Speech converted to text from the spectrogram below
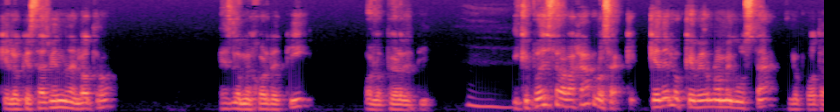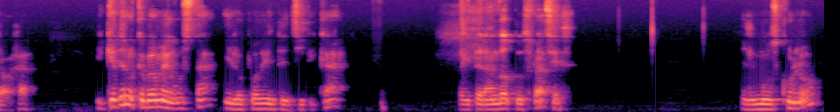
que lo que estás viendo en el otro es lo mejor de ti o lo peor de ti. Mm. Y que puedes trabajarlo. O sea, ¿qué de lo que veo no me gusta? Lo puedo trabajar. ¿Y qué de lo que veo me gusta? Y lo puedo intensificar. Reiterando tus frases. El músculo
